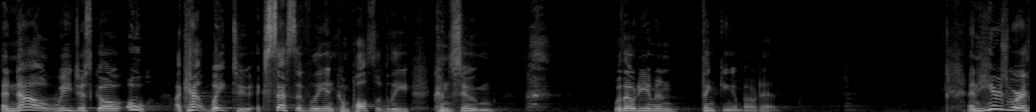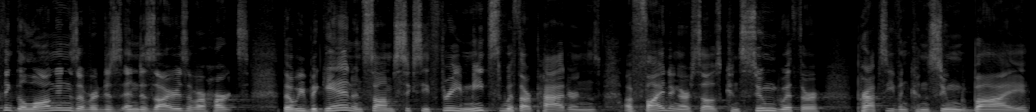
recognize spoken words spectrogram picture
And now we just go, oh, I can't wait to excessively and compulsively consume without even thinking about it. And here's where I think the longings of our des- and desires of our hearts that we began in Psalm 63 meets with our patterns of finding ourselves consumed with or perhaps even consumed by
